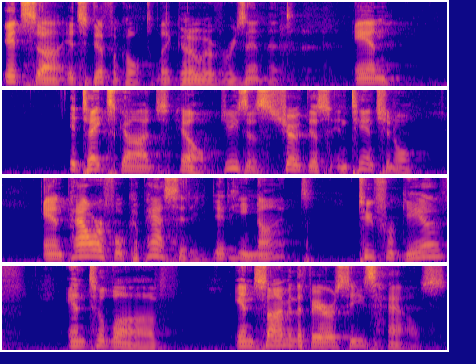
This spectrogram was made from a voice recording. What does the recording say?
It's, uh, it's difficult to let go of resentment, and it takes God's help. Jesus showed this intentional and powerful capacity, did he not? To forgive and to love in Simon the Pharisee's house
